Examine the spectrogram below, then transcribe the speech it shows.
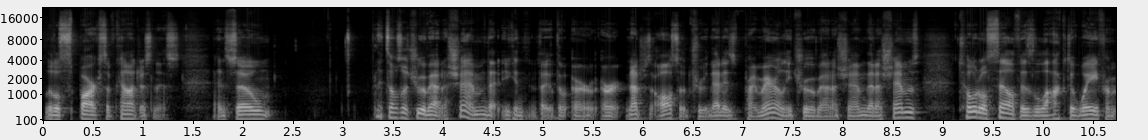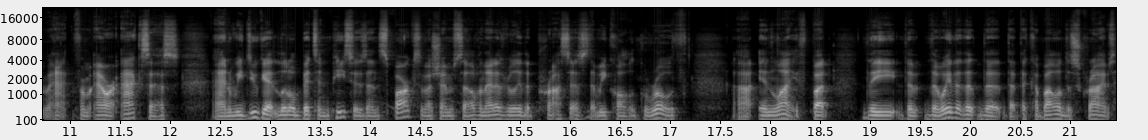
little sparks of consciousness and so it's also true about Hashem that you can, or, or not just also true, that is primarily true about Hashem, that Hashem's total self is locked away from from our access, and we do get little bits and pieces and sparks of Hashem's self, and that is really the process that we call growth uh, in life. But the, the, the way that the, the, that the Kabbalah describes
